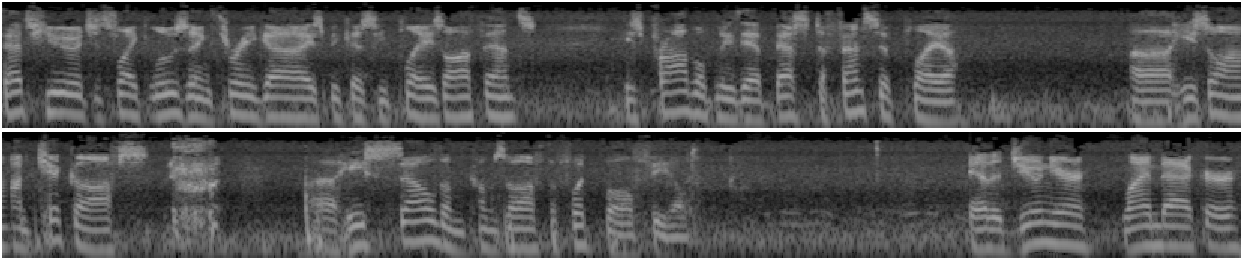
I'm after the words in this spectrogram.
That's huge. It's like losing three guys because he plays offense. He's probably their best defensive player. Uh, he's on kickoffs. Uh, he seldom comes off the football field. yeah, the junior linebacker,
